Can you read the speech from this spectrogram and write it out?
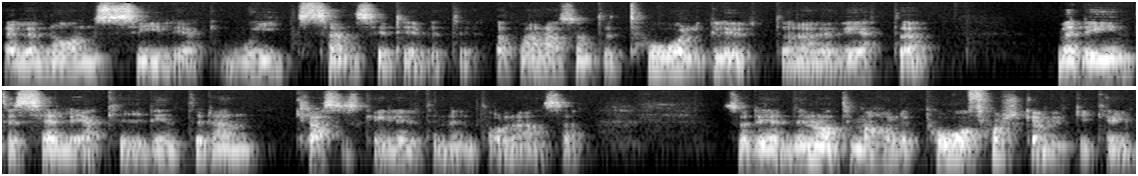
Eller Non-Celiac Wheat Sensitivity. Att man alltså inte tål gluten eller vete. Men det är inte celiaki, det är inte den klassiska glutenintoleransen. Så det, det är någonting man håller på att forska mycket kring.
